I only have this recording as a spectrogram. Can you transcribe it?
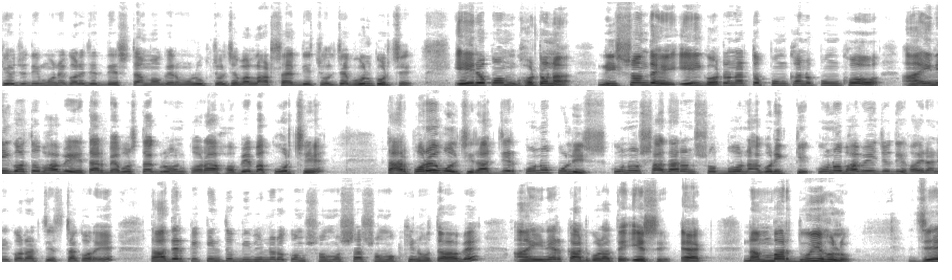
কেউ যদি মনে করে যে দেশটা মগের মুলুক চলছে বা লাট সাহেব দিয়ে চলছে ভুল করছে। এই রকম ঘটনা নিঃসন্দেহে এই ঘটনার তো পুঙ্খানুপুঙ্খ আইনিগতভাবে তার ব্যবস্থা গ্রহণ করা হবে বা করছে। তারপরেও বলছি, রাজ্যের কোনো পুলিশ, কোনো সাধারণ সভ্য নাগরিককে কোনোভাবেই যদি হয়রানি করার চেষ্টা করে, তাদেরকে কিন্তু বিভিন্ন রকম সমস্যার সম্মুখীন হতে হবে আইনের কাঠগোড়াতে এসে। এক। নাম্বার দুই হলো যে,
